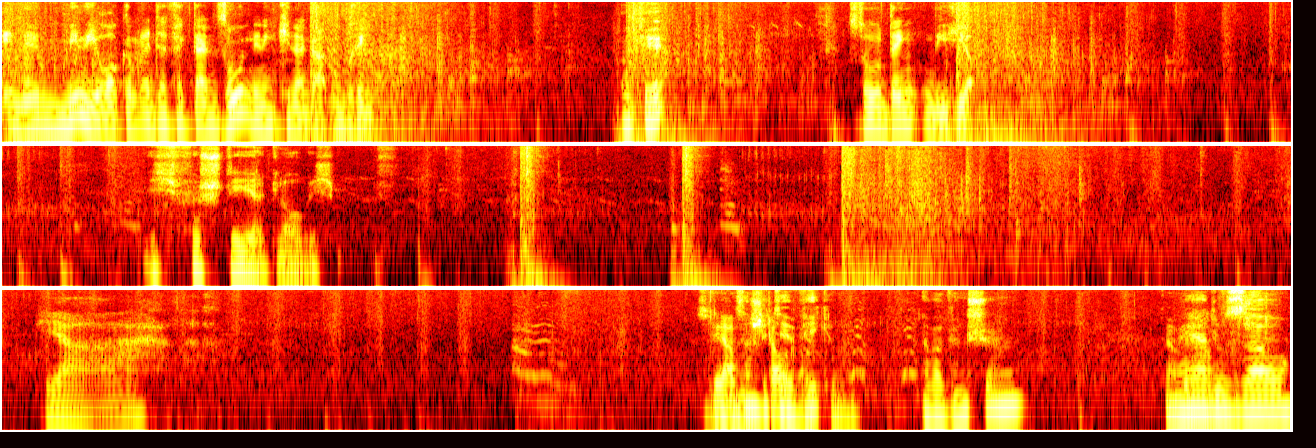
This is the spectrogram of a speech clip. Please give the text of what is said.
in den Minirock im Endeffekt deinen Sohn in den Kindergarten bringen. Okay. So denken die hier. Ich verstehe, glaube ich. Ja. So Wir haben langsam wird Stau. der Weg. Aber ganz schön. Komm her, du Sau.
